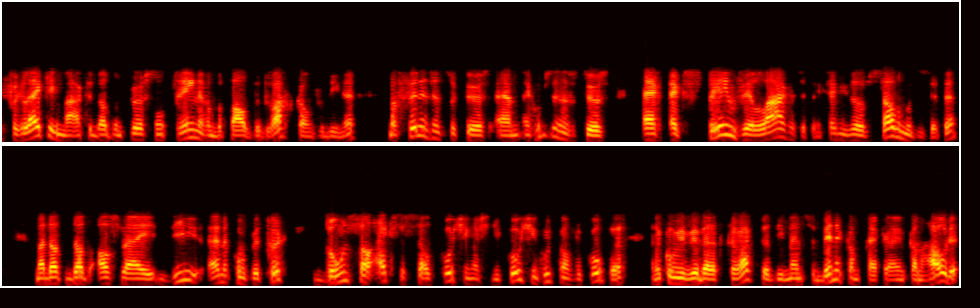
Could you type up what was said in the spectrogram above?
vergelijking maakte dat een personal trainer een bepaald bedrag kan verdienen. Maar fitnessinstructeurs en, en groepsinstructeurs echt extreem veel lager zitten. Ik zeg niet dat we hetzelfde moeten zitten, maar dat, dat als wij die, en dan kom ik weer terug, don't sell access, sell coaching. Als je die coaching goed kan verkopen, en dan kom je weer bij het karakter die mensen binnen kan trekken en kan houden.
